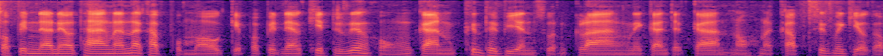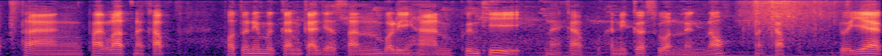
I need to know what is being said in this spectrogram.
ก็เป็นแนวทางนั้นนะครับ ผมเอาเก็บมาเป็นแนวคิดในเรื่องของการขึ้นทะเบียนส่วนกลางในการจัดการเนาะนะครับ ซึ่งไม่เกี่ยวกับทางภาครัฐนะครับ เพราะตัวนี้เป็นการการจัดสรรบริหารพื้นที่นะครับ อันนี้ก็ส่วนหนึ่งเนาะนะครับ โดยแยก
